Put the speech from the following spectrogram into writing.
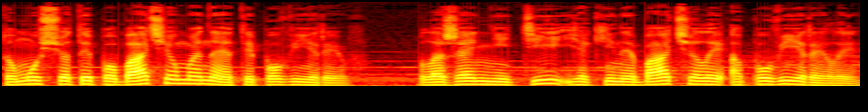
тому що ти побачив мене, ти повірив. Блаженні ті, які не бачили, а повірили.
